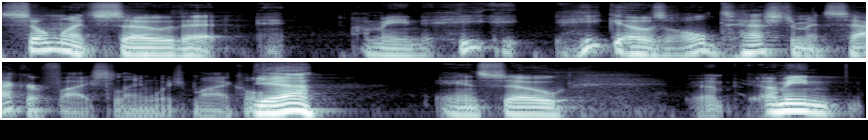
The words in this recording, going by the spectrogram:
So much so that, I mean, he he goes Old Testament sacrifice language, Michael. Yeah. And so, um, I mean,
